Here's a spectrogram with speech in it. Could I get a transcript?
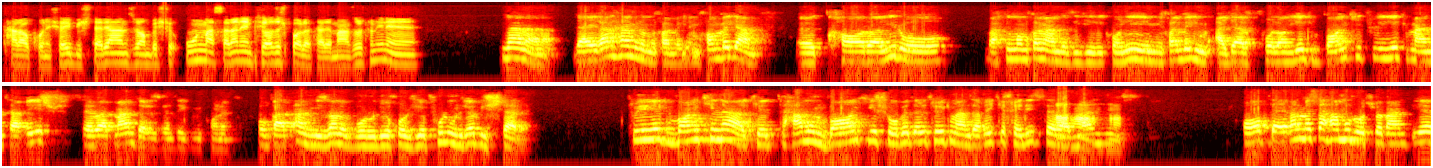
تراکنش های بیشتری انجام بشه. اون مثلا امتیازش بالاتره. منظورتون اینه؟ نه نه نه. دقیقا همین رو می‌خوام بگم. می‌خوام بگم کارایی رو وقتی ما می‌خوایم اندازه گیری کنیم می‌خوایم بگیم اگر فلان یک بانکی توی یک منطقه ثروتمند داره زندگی می‌کنه خب قطعا میزان ورودی و خروجی پول اونجا بیشتره. توی یک بانکی نه که همون بانک یه شعبه داره توی یک منطقه که خیلی ثروتمند نیست. خب دقیقا مثل همون رتبه بندی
